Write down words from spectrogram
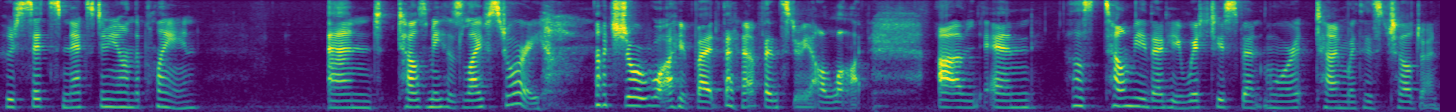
who sits next to me on the plane and tells me his life story. Not sure why, but that happens to me a lot. Um, and he'll tell me that he wished he spent more time with his children.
